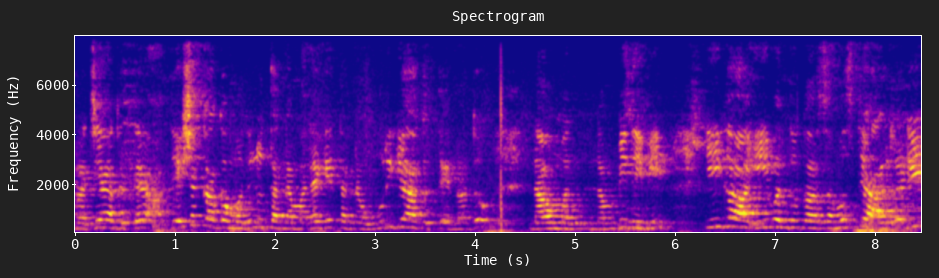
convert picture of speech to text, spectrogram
ಪ್ರಜೆ ಆಗುತ್ತೆ. ಆ ದೇಶಕ್ಕಾಗ ಮೊದಲು ತನ್ನ ಮನೆಗೆ, ತನ್ನ ಊರಿಗೆ ಆಗುತ್ತೆ ಅನ್ನೋದು ನಾವು ಮನ್ ನಂಬಿದ್ದೀವಿ ಈಗ ಈ ಒಂದು ಸಂಸ್ಥೆ ಆಲ್ರೆಡಿ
